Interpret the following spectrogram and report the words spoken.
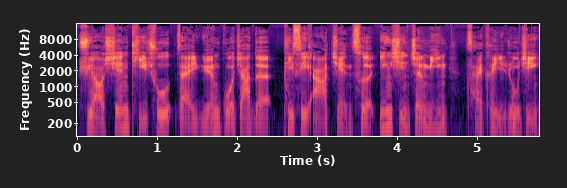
需要先提出在原国家的 PCR 检测阴性证明才可以入境，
